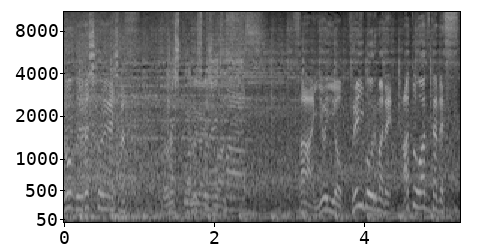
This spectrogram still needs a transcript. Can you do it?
どうぞよろしくお願いします。よろしくお願いします。さあいよいよプレイボールまであとわずかです。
